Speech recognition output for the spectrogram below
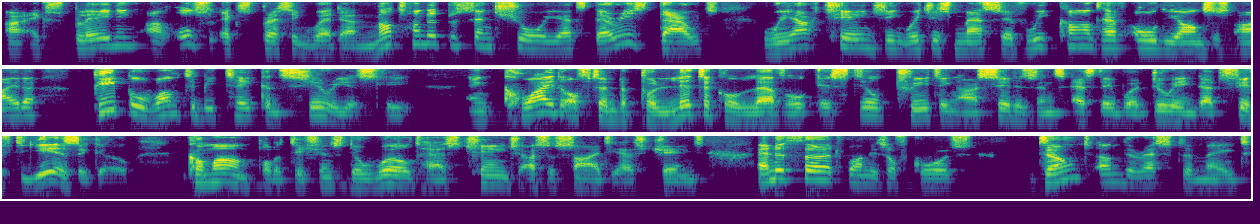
are explaining, are also expressing where they're not 100% sure yet. There is doubt. We are changing, which is massive. We can't have all the answers either. People want to be taken seriously. And quite often, the political level is still treating our citizens as they were doing that 50 years ago. Come on, politicians, the world has changed, our society has changed. And the third one is, of course, don't underestimate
